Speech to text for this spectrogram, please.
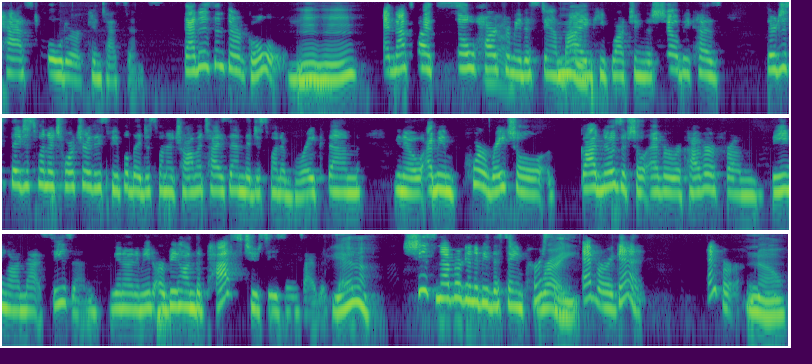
cast older contestants. That isn't their goal mm-hmm. and that's why it's so hard Yeah. for me to stand by No. and keep watching the show because they're just they just want to torture these people they just want to traumatize them they just want to break them you know i mean poor rachel god knows if she'll ever recover from being on that season you know what i mean or being on the past two seasons i would say Yeah. she's never going to be the same person Right. ever again ever No.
